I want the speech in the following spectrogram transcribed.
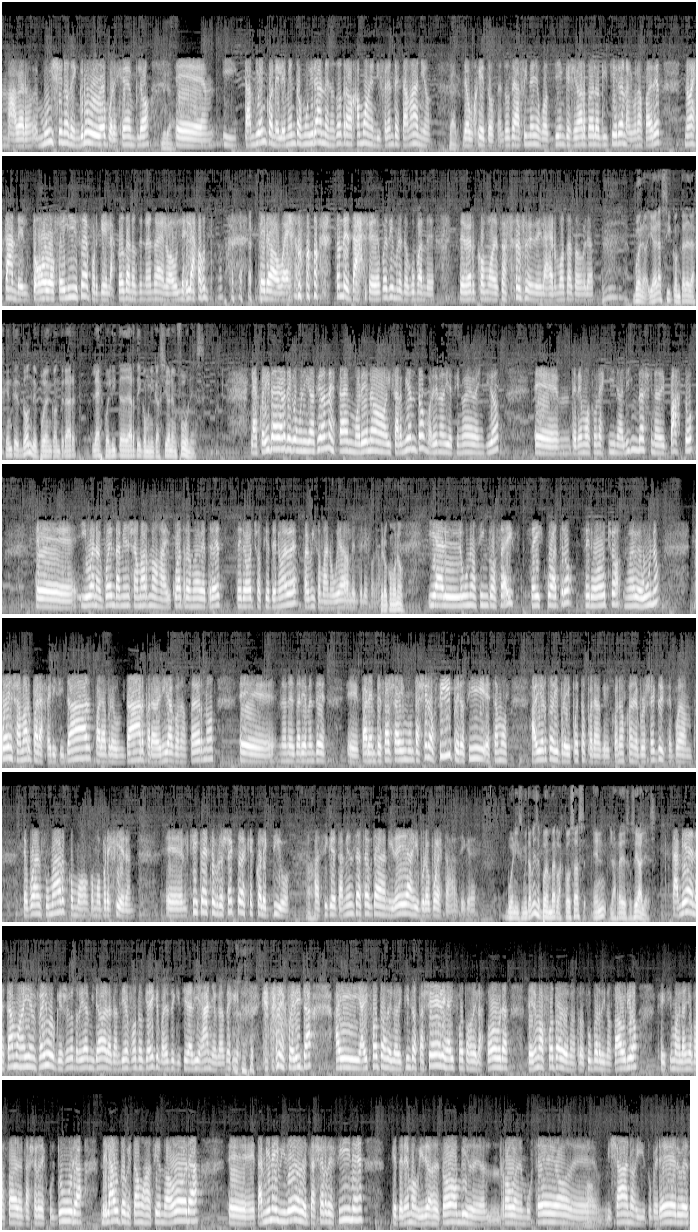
a ver, muy llenos de engrudo, por ejemplo, eh, y también con elementos muy grandes. Nosotros trabajamos en diferentes tamaños de objetos, entonces a fin de año cuando tienen que llevar todo lo que hicieron, algunos padres no están del todo felices porque las cosas no, no entran en el baúl del auto. Pero bueno, son detalles. Después siempre se ocupan de, de ver cómo deshacerse de las hermosas obras. Bueno, y ahora sí contar a la gente dónde puede encontrar la Escuelita de Arte y Comunicación en Funes. La Escuelita de Arte y Comunicación está en Moreno y Sarmiento, Moreno 1922. Eh, tenemos una esquina linda, llena de pasto, eh, y bueno, pueden también llamarnos al 493-0879. Permiso, Manu, voy a darle el teléfono. Pero cómo no. Y al 156-640891. Pueden llamar para felicitar, para preguntar, para venir a conocernos. Eh, no necesariamente eh, para empezar ya en un taller, o sí, pero sí estamos abiertos y predispuestos para que conozcan el proyecto y se puedan se puedan sumar como, como prefieran. Eh, el chiste de este proyecto es que es colectivo, así que también se aceptan ideas y propuestas, así que... Buenísimo, y también se pueden ver las cosas en las redes sociales. También, estamos ahí en Facebook, que yo el otro día miraba la cantidad de fotos que hay, que parece que hiciera 10 años que hace que, está en la escuelita. Hay, hay fotos de los distintos talleres, hay fotos de las obras, tenemos fotos de nuestro super dinosaurio, que hicimos el año pasado en el taller de escultura, del auto que estamos haciendo ahora. Eh, también hay videos del taller de cine, que tenemos videos de zombies, de robo en el museo, de villanos y superhéroes.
